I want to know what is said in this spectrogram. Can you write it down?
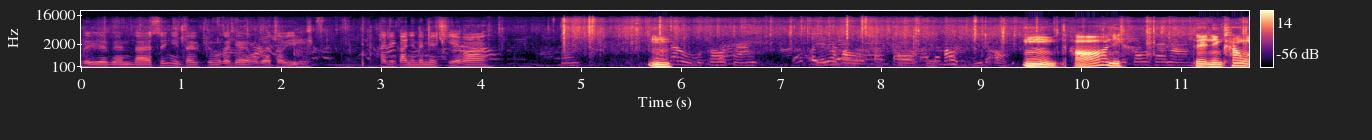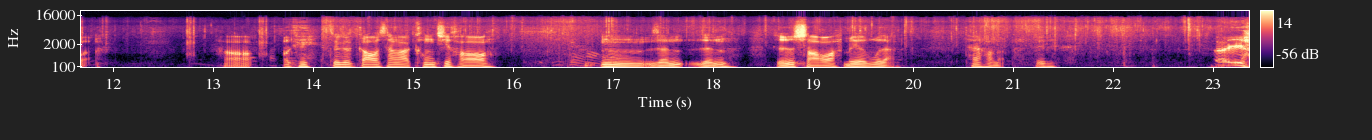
队那边他声音在跟我在调研我在抖音，看你赶紧那边去嘛。嗯。像我们高山，觉得好好很好奇的哦。嗯，好，你高山啊，对您看我，好，OK，这个高山啊，空气好，嗯，人人人少啊，没有污染，太好了，对对。哎呀，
